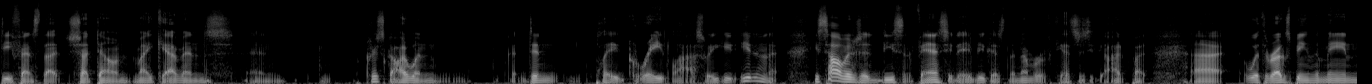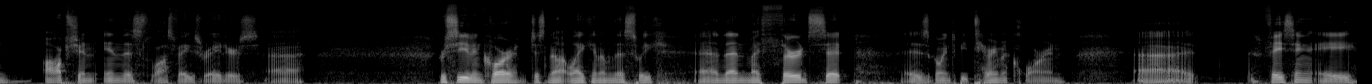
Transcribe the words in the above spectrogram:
defense that shut down Mike Evans and Chris Godwin didn't play great last week. He, he didn't he salvaged a decent fantasy day because the number of catches he got, but uh, with Ruggs being the main option in this Las Vegas Raiders uh, receiving corps, just not liking him this week. And then my third sit is going to be Terry McLaurin. Uh, facing a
